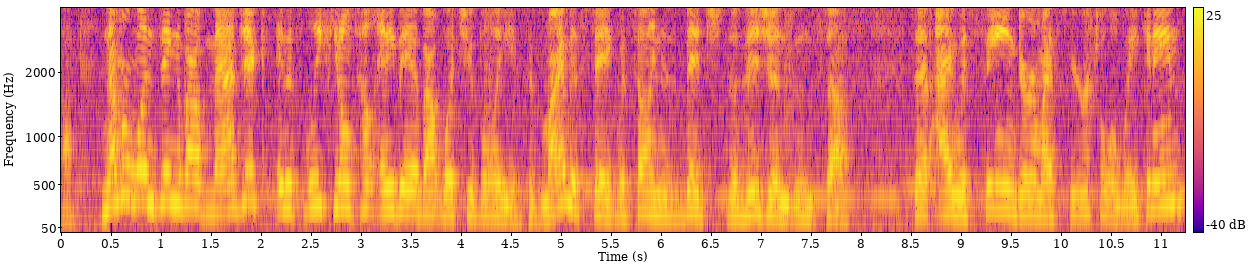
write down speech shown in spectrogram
Uh, number one thing about magic, in its belief, you don't tell anybody about what you believe. Because my mistake was telling this bitch the visions and stuff that I was seeing during my spiritual awakening.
